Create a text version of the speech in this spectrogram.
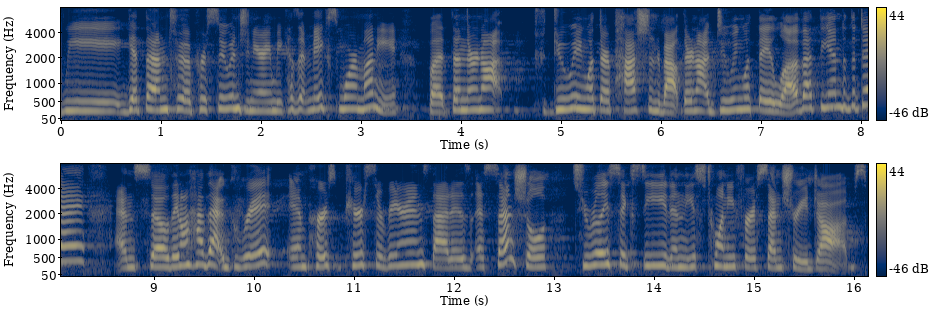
we get them to pursue engineering because it makes more money, but then they're not doing what they're passionate about. They're not doing what they love at the end of the day. And so they don't have that grit and perseverance that is essential to really succeed in these 21st century jobs.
